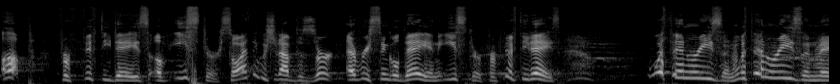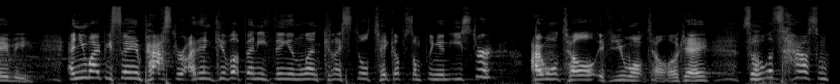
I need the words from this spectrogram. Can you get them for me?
up for 50 days of Easter. So I think we should have dessert every single day in Easter for 50 days. Within reason, within reason, maybe. And you might be saying, Pastor, I didn't give up anything in Lent. Can I still take up something in Easter? I won't tell if you won't tell, okay? So let's have some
